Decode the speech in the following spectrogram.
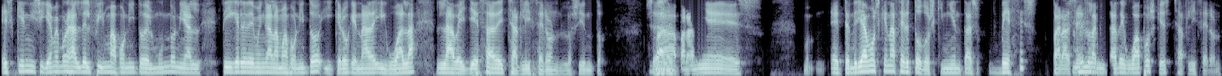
es que ni siquiera me pones al delfín más bonito del mundo, ni al tigre de Bengala más bonito, y creo que nada iguala la belleza de Charlize Theron, lo siento. O sea, Vale. para mí es... eh, tendríamos que nacer todos 500 veces para ser la mitad de guapos que es Charlize Theron.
